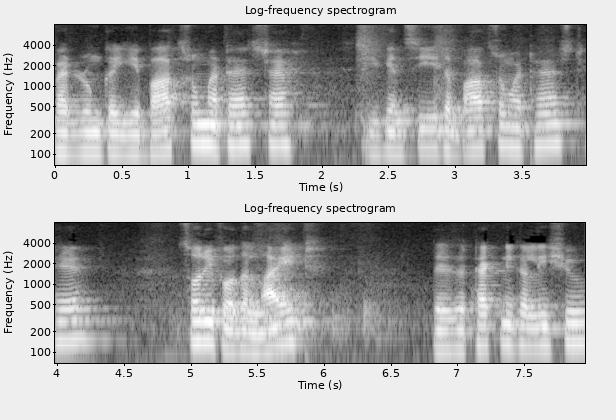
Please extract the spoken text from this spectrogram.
बेडरूम का ये बाथरूम अटैच्ड है. You can see the bathroom attached है sorry for the light there is a technical issue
